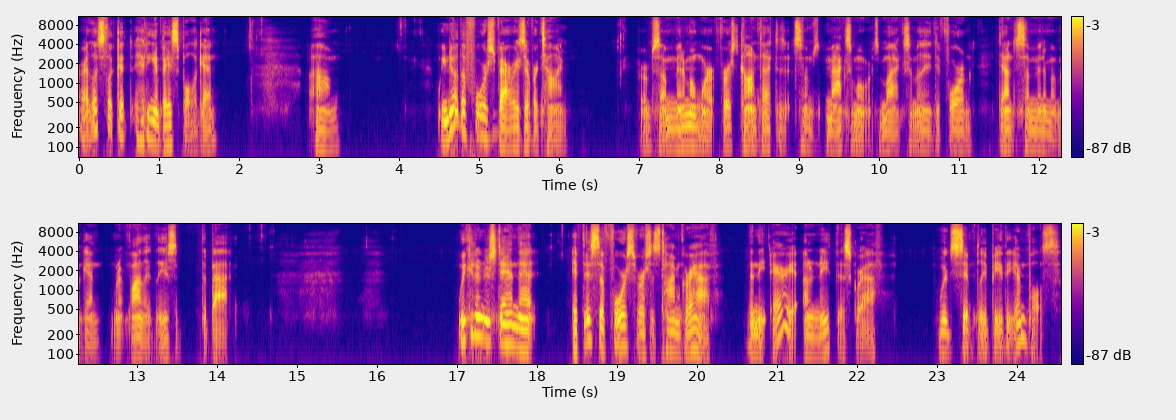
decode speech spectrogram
All right, let's look at hitting a baseball again. Um, we know the force varies over time from some minimum where it first contacted some maximum where it's maximally deformed down to some minimum again when it finally leaves the bat. We can understand that if this is a force versus time graph, then the area underneath this graph would simply be the impulse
